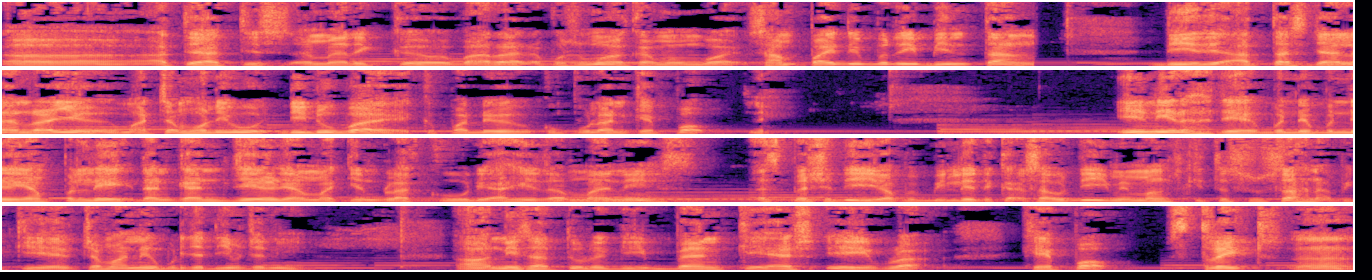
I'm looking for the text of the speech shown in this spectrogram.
uh, artis-artis Amerika Barat apa semua akan membuat sampai diberi bintang di atas jalan raya macam Hollywood di Dubai kepada kumpulan K-pop ni. Inilah dia benda-benda yang pelik dan ganjil yang makin berlaku di akhir zaman ni especially apabila dekat Saudi memang kita susah nak fikir macam mana boleh jadi macam ni. Ha, ni satu lagi band KSA pula K-pop Straight ha.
